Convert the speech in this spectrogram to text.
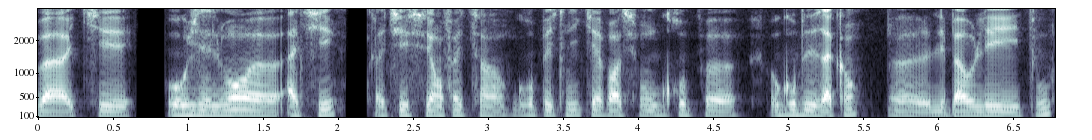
bah, qui est originellement euh, Atié. C'est en fait c'est un groupe ethnique qui appartient au groupe au groupe des Akans, les Baolés et tout.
